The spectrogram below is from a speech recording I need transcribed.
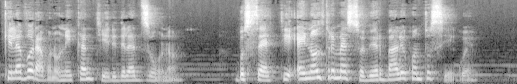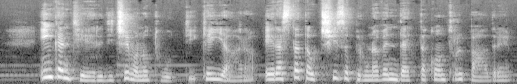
che lavoravano nei cantieri della zona. Bossetti è inoltre messo a verbale quanto segue. In cantiere dicevano tutti che Yara era stata uccisa per una vendetta contro il padre.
